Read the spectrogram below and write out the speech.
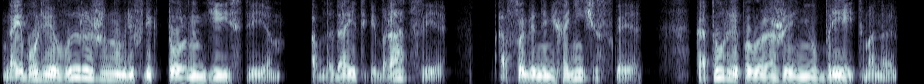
наиболее выраженным рефлекторным действием обладает вибрация, особенно механическая, которая по выражению Брейтмана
